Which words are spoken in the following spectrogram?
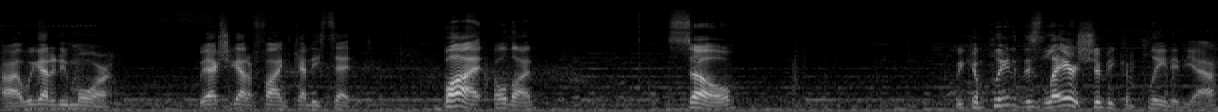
Alright, we gotta do more. We actually gotta find Khaliset. But, hold on. So, we completed, this layer should be completed, yeah?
